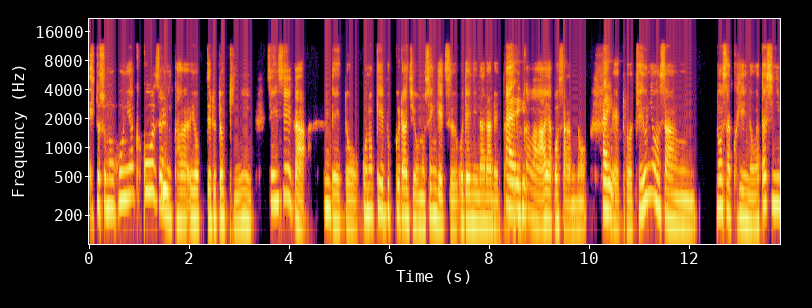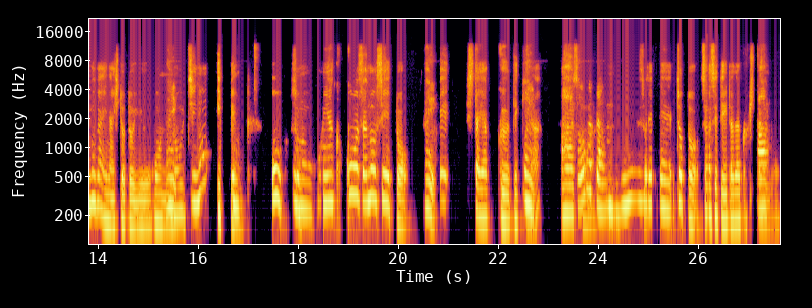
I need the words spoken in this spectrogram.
えっと、その翻訳講座に通ってる時に、先生が、うん。えっと、この K-BOOK ラジオの先月お出になられたはい。古川彩子さんの、はい。えっと、チェウニョンさんの作品の私に無害な人という本のうちの一編を、その翻訳講座の生徒はい。した役的な、ああ、そうだった。うんうんそれでちょっとさせていただく機会を。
